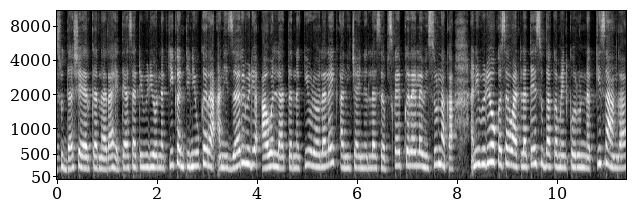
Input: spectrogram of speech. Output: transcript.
सुद्धा शेअर करणार आहे. त्यासाठी व्हिडिओ नक्की कंटिन्यू करा. आणि जर व्हिडिओ आवडला तर नक्की व्हिडिओला लाईक आणि चॅनलला सबस्क्राईब करायला विसरू नका. आणि व्हिडिओ कसा वाटला ते सुद्धा कमेंट करून नक्की सांगा.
